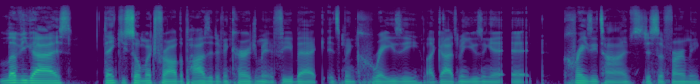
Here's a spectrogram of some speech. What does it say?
love you guys. Thank you so much for all the positive encouragement and feedback. It's been crazy. Like God's been using it at crazy times, just affirming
